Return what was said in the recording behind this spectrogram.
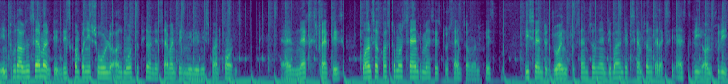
In 2017, this company sold almost 317 million smartphones. And next fact is, once a customer sent message to Samsung on Facebook, he sent a drawing to Samsung and demanded Samsung Galaxy S3 on free.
